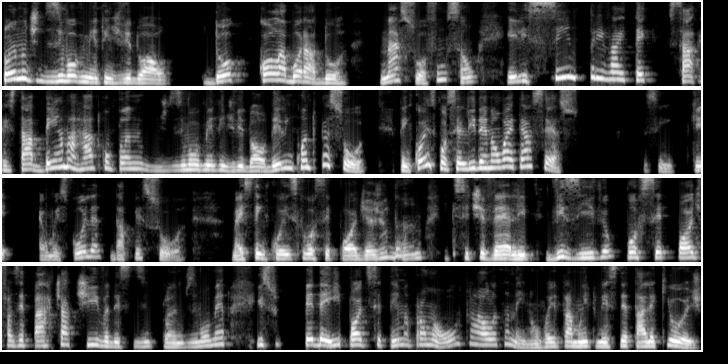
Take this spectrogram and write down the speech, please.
plano de desenvolvimento individual do colaborador na sua função, ele sempre vai ter estar bem amarrado com o plano de desenvolvimento individual dele enquanto pessoa. Tem coisas que você líder não vai ter acesso, assim, porque é uma escolha da pessoa. Mas tem coisas que você pode ir ajudando e que se tiver ali visível, você pode fazer parte ativa desse plano de desenvolvimento. Isso PDI pode ser tema para uma outra aula também. Não vou entrar muito nesse detalhe aqui hoje.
